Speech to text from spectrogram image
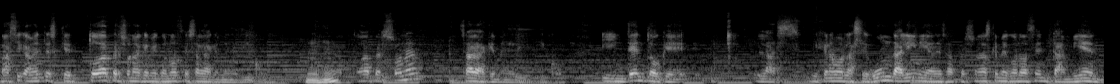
básicamente es que toda persona que me conoce sabe a qué me dedico. Toda persona sabe a qué me dedico. E intento que las, dijéramos, la segunda línea de esas personas que me conocen también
